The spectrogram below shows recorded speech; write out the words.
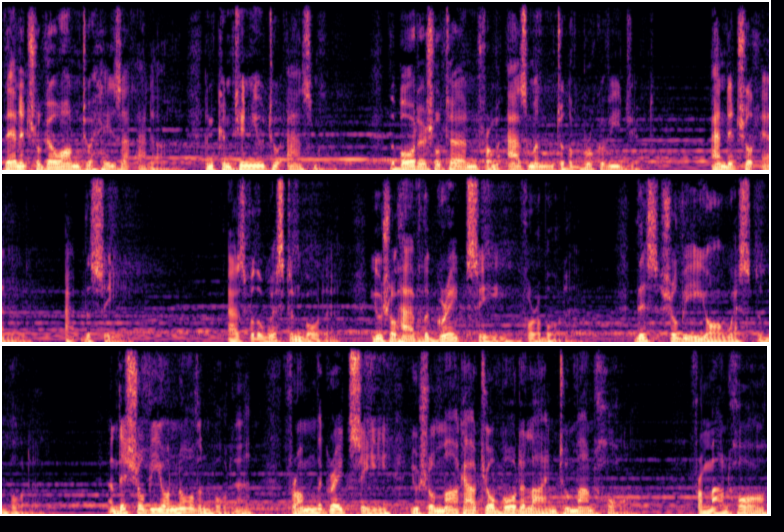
Then it shall go on to Hazar Adar, and continue to Azmon. The border shall turn from Azmon to the brook of Egypt, and it shall end at the sea. As for the western border, you shall have the great sea for a border. This shall be your western border. And this shall be your northern border. From the great sea you shall mark out your border line to Mount Hor. From Mount Hor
